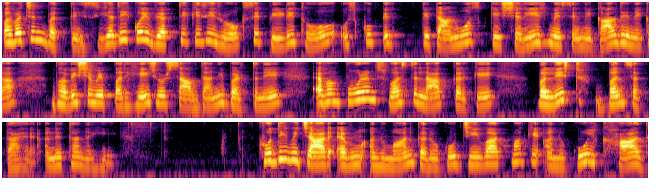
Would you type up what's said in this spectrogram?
प्रवचन बत्तीस, यदि कोई व्यक्ति किसी रोग से पीड़ित हो, उसको कीटाणुओं के शरीर में से निकाल देने का भविष्य में परहेज और सावधानी बरतने एवं पूर्ण स्वस्थ लाभ करके बलिष्ठ बन सकता है, अन्यथा नहीं। खुद ही विचार एवं अनुमान करो को जीवात्मा के अनुकूल खाद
